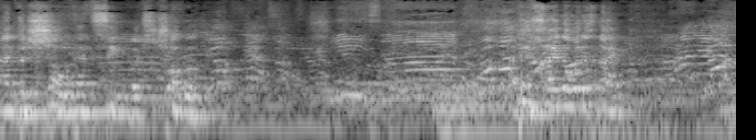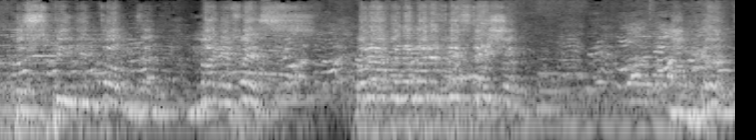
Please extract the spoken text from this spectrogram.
and to shout and sing but struggle. Yes, I know what it's like to speak in tongues and manifest. But after the manifestation, I'm hurt,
